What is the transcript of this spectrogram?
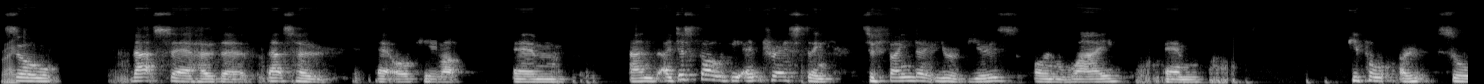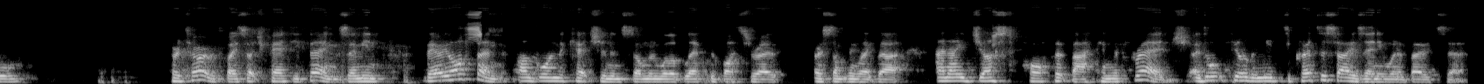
Right. So that's uh, how the that's how it all came up, um, and I just thought it would be interesting to find out your views on why um, people are so perturbed by such petty things. I mean, very often I'll go in the kitchen and someone will have left the butter out or something like that, and I just pop it back in the fridge. I don't feel the need to criticize anyone about it.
